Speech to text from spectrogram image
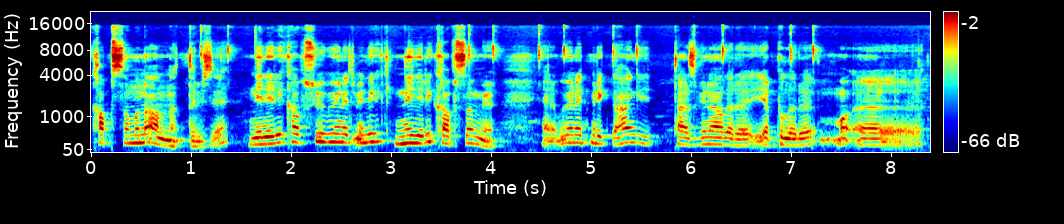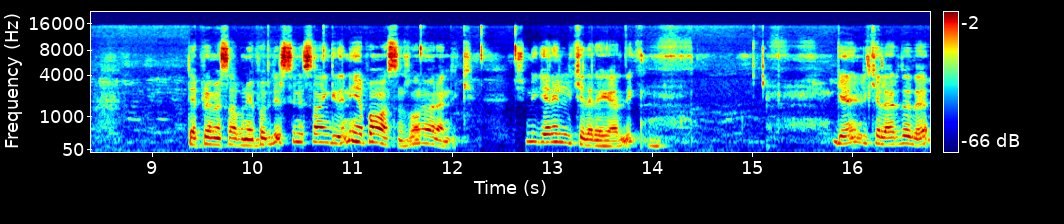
Kapsamını anlattı bize. Neleri kapsıyor bu yönetmelik, neleri kapsamıyor. Yani bu yönetmelikte hangi tarz binaları, yapıları e, deprem hesabını yapabilirsiniz, hangilerini yapamazsınız. Onu öğrendik. Şimdi genel ilkelere geldik. Genel ilkelerde de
